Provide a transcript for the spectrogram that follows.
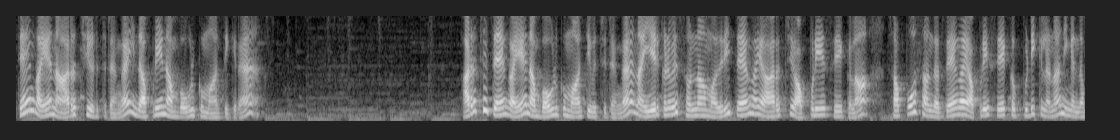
தேங்காயை நான் அரைச்சி எடுத்துட்டேங்க. இதை அப்படியே நான் பவுலுக்கு மாற்றிக்கிறேன் அரைச்ச தேங்காயை நான் பவுலுக்கு மாற்றி வச்சுட்டேங்க. நான் ஏற்கனவே சொன்ன மாதிரி தேங்காயை அரைச்சி அப்படியே சேர்க்கலாம். சப்போஸ் அந்த தேங்காயை அப்படியே சேர்க்க பிடிக்கலனா நீங்கள் அந்த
